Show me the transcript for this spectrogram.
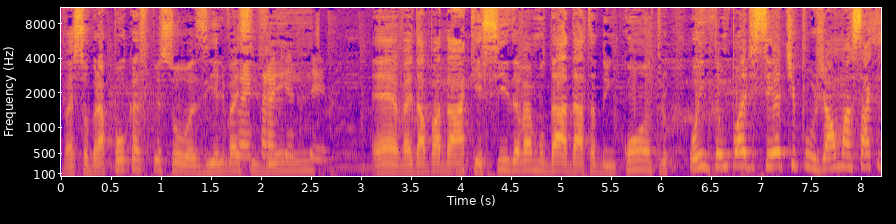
Vai sobrar poucas pessoas e ele vai, Vai se ver em... É, vai dar pra dar uma aquecida, vai mudar a data do encontro. Ou então pode ser, tipo, já um massacre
